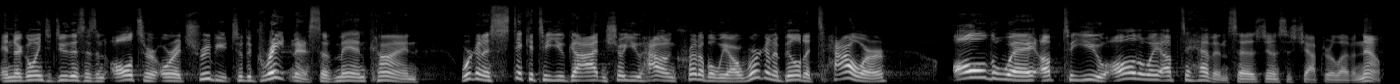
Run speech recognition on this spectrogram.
And they're going to do this as an altar or a tribute to the greatness of mankind. We're going to stick it to you, God, and show you how incredible we are. We're going to build a tower all the way up to you, all the way up to heaven, says Genesis chapter 11. Now,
